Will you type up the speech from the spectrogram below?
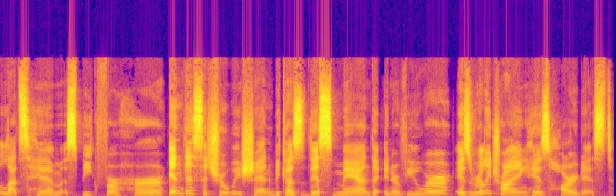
lets him speak for her in this situation because this man, the interviewer, is really trying his hardest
